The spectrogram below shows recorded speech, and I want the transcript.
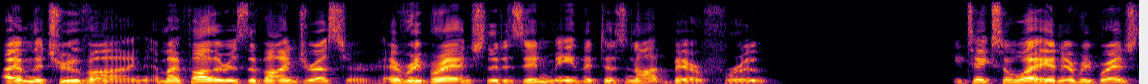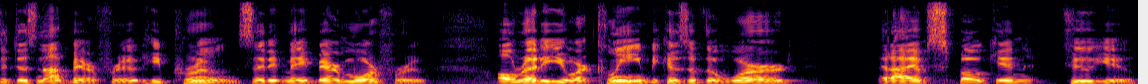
I am the true vine, and my Father is the vine dresser. Every branch that is in me that does not bear fruit, he takes away, and every branch that does not bear fruit, he prunes, that it may bear more fruit. Already you are clean because of the word that I have spoken to you.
